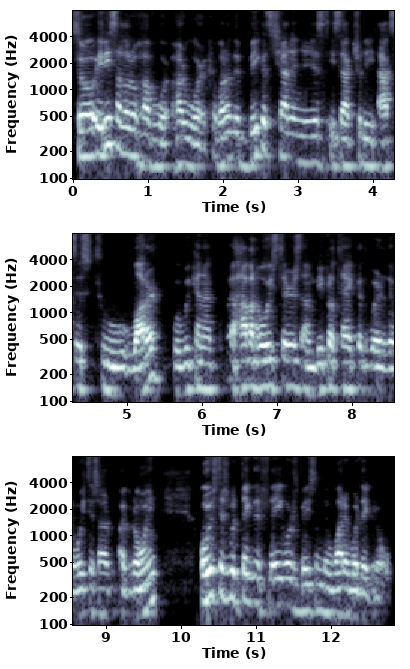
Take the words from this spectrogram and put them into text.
So it is a lot of hard work. One of the biggest challenges is actually access to water, where we can have an oysters and be protected where the oysters are, are growing. Oysters will take the flavors based on the water where they grow.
